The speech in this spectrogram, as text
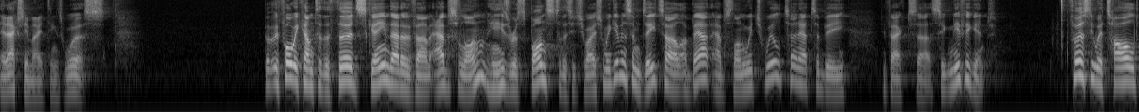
it actually made things worse. But before we come to the third scheme, that of um, Absalom, his response to the situation, we're given some detail about Absalom, which will turn out to be, in fact, uh, significant. Firstly, we're told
